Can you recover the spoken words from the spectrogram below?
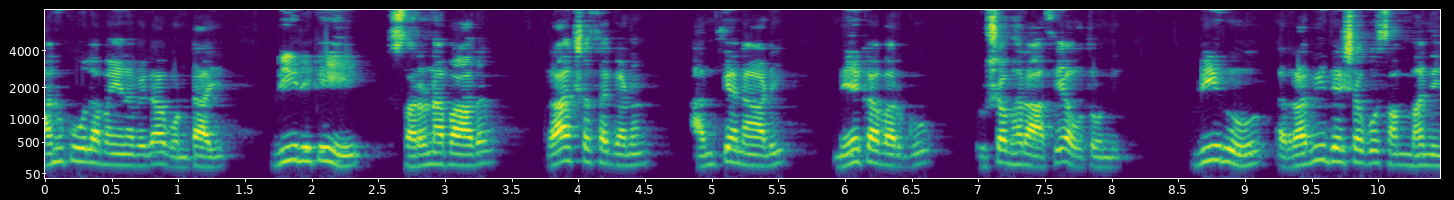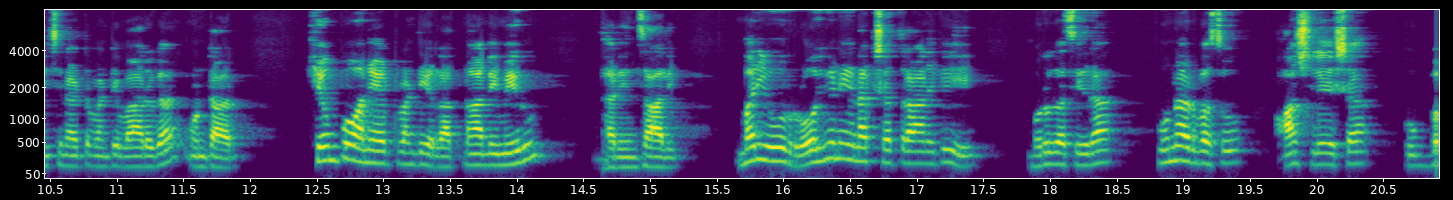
అనుకూలమైనవిగా ఉంటాయి. వీరికి స్వర్ణపాదం రాక్షసగణం అంత్యనాడి మేకవర్గు వృషభరాశి అవుతుంది. వీరు రవి దశకు సంబంధించినటువంటి వారుగా ఉంటారు. కెంపు అనేటువంటి రత్నాన్ని మీరు ధరించాలి. మరియు రోహిణి నక్షత్రానికి మృగశిర పునర్వసు ఆశ్లేష ఉబ్బ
